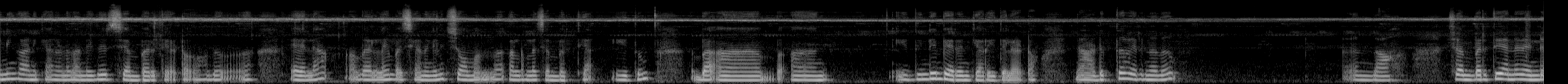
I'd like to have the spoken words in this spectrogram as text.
ഇനിയും കാണിക്കാനുള്ളതാണ് ഇതൊരു ചെമ്പരത്തി കേട്ടോ. അത് ഇല വെള്ളയും പച്ചയാണെങ്കിലും ചുമന്ന കളറുള്ള ചെമ്പരത്തിയ. ഇതും ഇതിന്റെയും പേരെനിക്കറിയത്തില്ല കേട്ടോ. പിന്നെ അടുത്ത് വരുന്നത് എന്താ ചെമ്പരത്തി തന്നെ രണ്ട്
